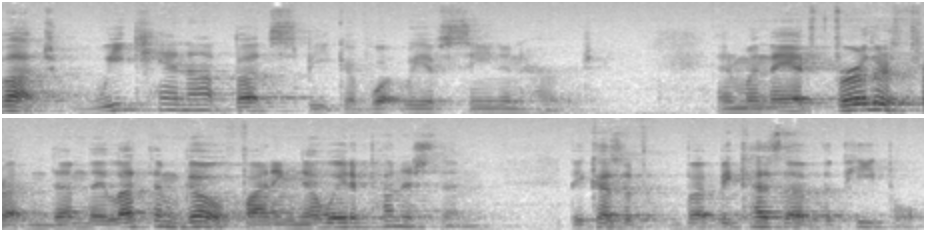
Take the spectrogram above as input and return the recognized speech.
But we cannot but speak of what we have seen and heard. And when they had further threatened them, they let them go, finding no way to punish them, because of, but because of the people,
